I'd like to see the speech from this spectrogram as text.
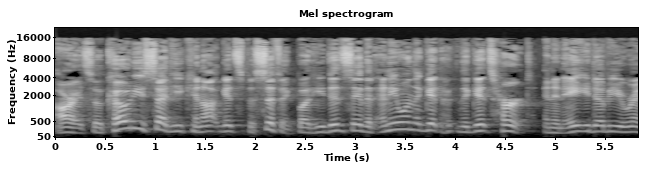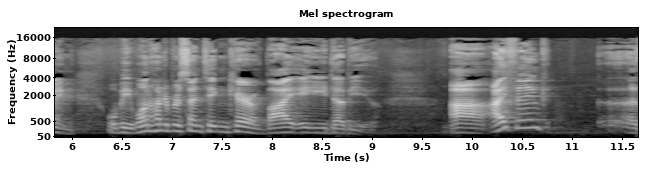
All right. So Cody said he cannot get specific, but he did say that anyone that get that gets hurt in an AEW ring will be 100% taken care of by AEW. Uh, I think, uh,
